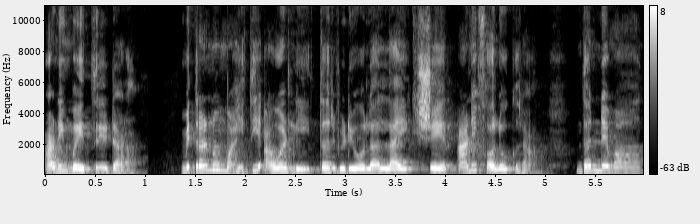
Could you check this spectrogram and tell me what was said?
आणि मैत्री टाळा. मित्रांनो माहिती आवडली तर व्हिडिओला लाईक शेअर आणि फॉलो करा. धन्यवाद.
